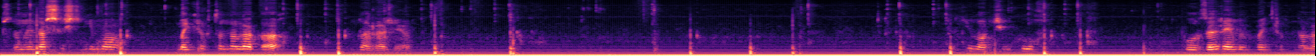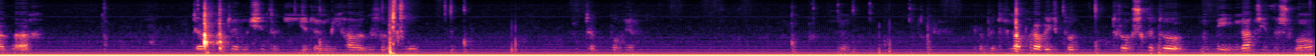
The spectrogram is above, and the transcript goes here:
Przynajmniej na szczęście nie ma Minecrafta na lagach. Zagrajmy w Minecraft na lagach. I tak tutaj mi się taki jeden Michałek zrobił. że Tak powiem. Żeby to naprawić, bo troszkę to mi inaczej wyszło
